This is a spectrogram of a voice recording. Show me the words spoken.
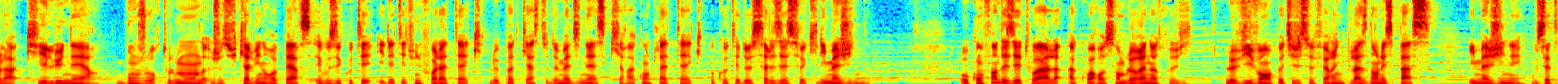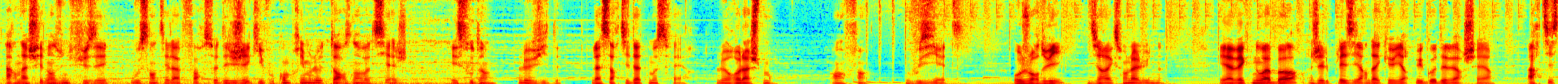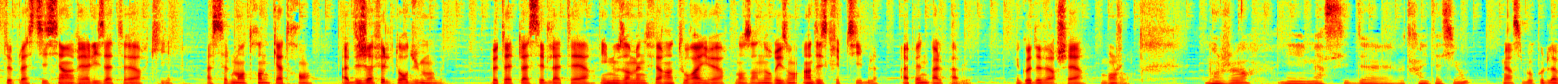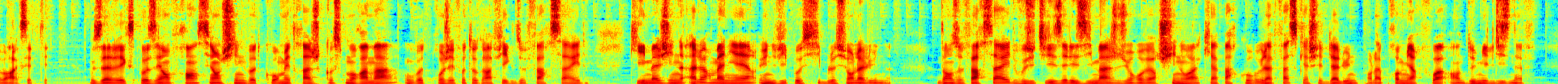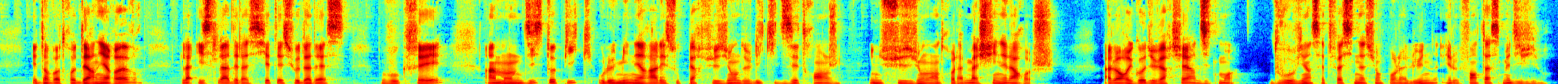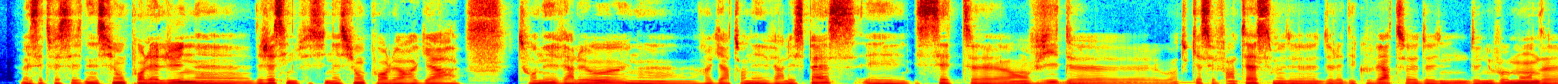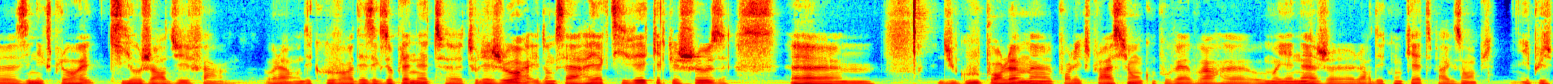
voilà qui est lunaire. Bonjour tout le monde, je suis Calvin Repers et vous écoutez Il était une fois la tech, le podcast de Madines qui raconte la tech aux côtés de celles et ceux qui l'imaginent. Aux confins des étoiles, à quoi ressemblerait notre vie? Le vivant peut-il se faire une place dans l'espace? Imaginez, vous êtes harnaché dans une fusée, vous sentez la force des jets qui vous compriment le torse dans votre siège. Et soudain, le vide, la sortie d'atmosphère, le relâchement. Enfin, vous y êtes. Aujourd'hui, direction la Lune. Et avec nous à bord, j'ai le plaisir d'accueillir Hugo Devercher, artiste plasticien et réalisateur qui, à seulement 34 ans, a déjà fait le tour du monde. Peut-être lassé de la Terre, il nous emmène faire un tour ailleurs, dans un horizon indescriptible, à peine palpable. Hugo Devercher, bonjour. Bonjour et merci de votre invitation. Merci beaucoup de l'avoir accepté. Vous avez exposé en France et en Chine votre court-métrage Cosmorama ou votre projet photographique The Far Side, qui imagine à leur manière une vie possible sur la Lune. Dans The Far Side, vous utilisez les images du rover chinois qui a parcouru la face cachée de la Lune pour la première fois en 2019. Et dans votre dernière œuvre, La Isla de la Siete Ciudades, vous créez un monde dystopique où le minéral est sous perfusion de liquides étranges, une fusion entre la machine et la roche. Alors Hugo Duvercher, dites-moi, d'où vient cette fascination pour la Lune et le fantasme d'y vivre? Bah, Cette fascination pour la Lune, euh, déjà c'est une fascination pour le regard tourné vers le haut, un regard tourné vers l'espace et cette euh, envie de, ou en tout cas ce fantasme de, de la découverte de, de, nouveaux mondes euh, inexplorés qui aujourd'hui, enfin voilà, on découvre des exoplanètes tous les jours et donc ça a réactivé quelque chose euh, du goût pour l'homme, euh, pour l'exploration qu'on pouvait avoir euh, au Moyen Âge euh, lors des conquêtes, par exemple. Et plus,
